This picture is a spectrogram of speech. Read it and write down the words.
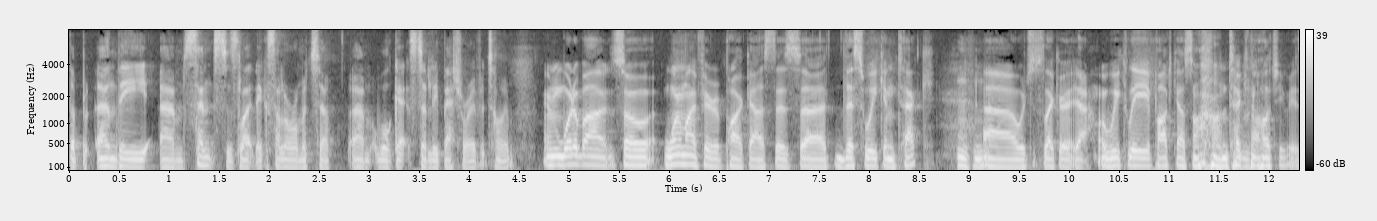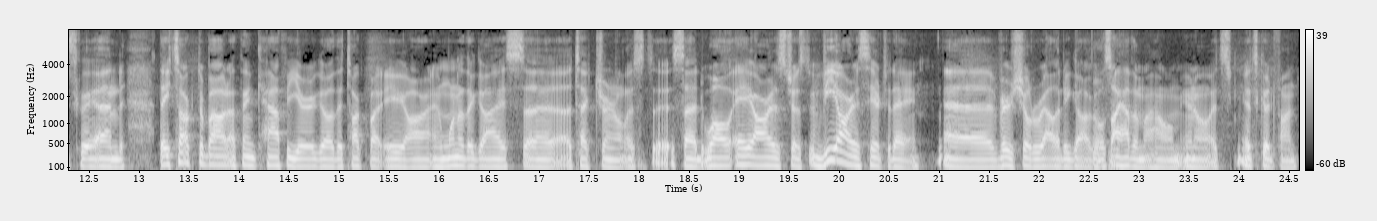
the, and the um, sensors like the accelerometer um, will get steadily better over time. And what about so one of my favorite podcasts is uh, This Week in Tech, Mm-hmm. uh, which is like a yeah a weekly podcast on technology basically. And they talked about I think half a year ago they talked about AR, and one of the guys, uh, a tech journalist, uh, said, "Well, AR is just VR is here today. Uh, virtual reality goggles. I have them at home. You know, it's it's good fun.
